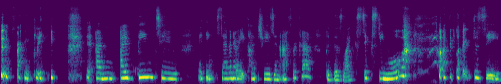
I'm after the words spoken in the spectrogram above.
frankly. And I've been to, I think, seven or eight countries in Africa, but there's like 60 more. I'd like to see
